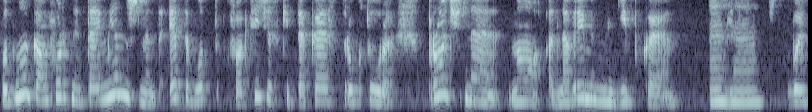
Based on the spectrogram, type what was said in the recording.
Вот мой комфортный тайм-менеджмент — это вот фактически такая структура, прочная, но одновременно гибкая угу. чтобы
